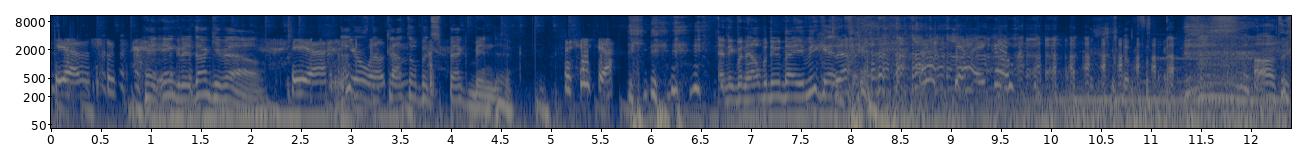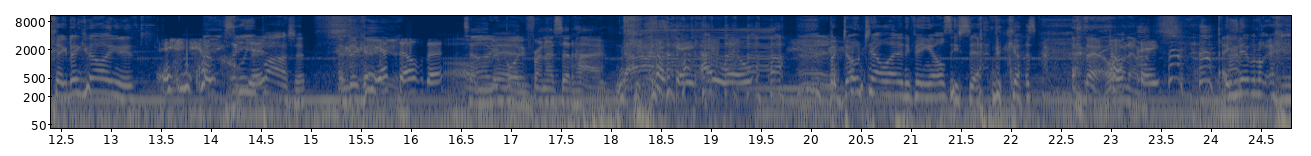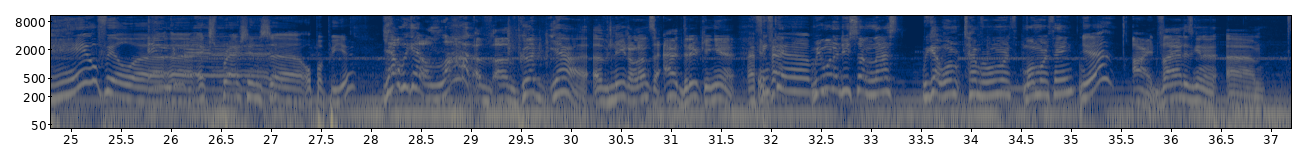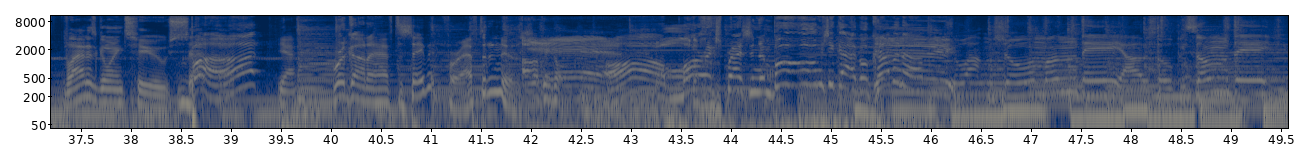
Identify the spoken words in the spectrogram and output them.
Ja, dat is goed. Hey Ingrid, dankjewel. Ja, Dat you're is de welcome. kat op het spek binden. ja. En ik ben heel benieuwd naar je weekend. ja, ik ook. Oh, te gek. Dankjewel, Ingrid. Goeie Pasen. En dikke Ja, hetzelfde. Tell your boyfriend I said hi. Oké, I will. But don't tell anything else he said, because... Nou ja, oh, whatever. En jullie hebben nog echt heel veel eh, eh, expressions eh, op papier. Yeah, we got a lot of, of good, yeah, of Nederlandse uitdrukkingen. I think, fact, um, we want to do something last. We got one time for one more, one more thing. Yeah? All right, Vlad is gonna, um, Vlad is going to set. But yeah, we're gonna have to save it for after the news. Oh, okay, cool. Oh, more expression and boom, Chicago coming up. So at my show on Monday, I was hoping someday you'd be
